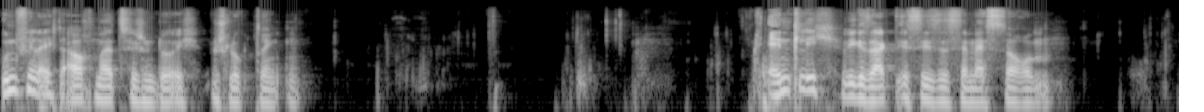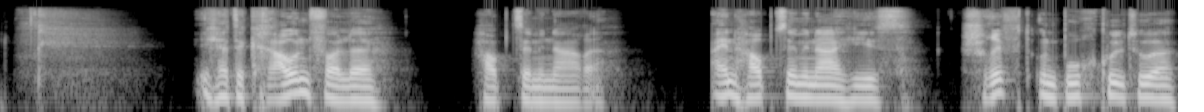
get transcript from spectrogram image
Und vielleicht auch mal zwischendurch einen Schluck trinken. Endlich, wie gesagt, ist dieses Semester rum. Ich hatte grauenvolle Hauptseminare. Ein Hauptseminar hieß Schrift- und Buchkultur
